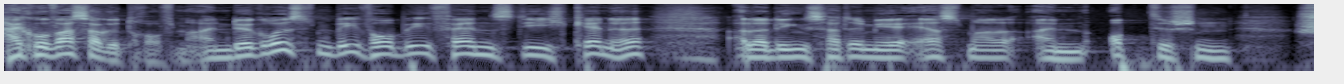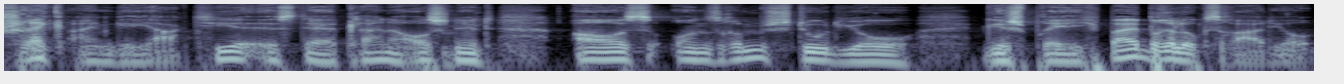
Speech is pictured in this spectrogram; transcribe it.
Heiko Wasser getroffen, einen der größten BVB-Fans, die ich kenne. Allerdings hat er mir erstmal einen optischen Schreck eingejagt. Hier ist der kleine Ausschnitt aus unserem Studiogespräch bei Brillux Radio.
